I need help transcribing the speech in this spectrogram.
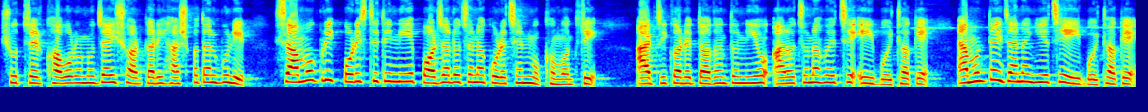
সূত্রের খবর অনুযায়ী সরকারি হাসপাতালগুলির সামগ্রিক পরিস্থিতি নিয়ে পর্যালোচনা করেছেন মুখ্যমন্ত্রী। আরজিকরের তদন্ত নিয়েও আলোচনা হয়েছে এই বৈঠকে। এমনটাই জানা গিয়েছে এই বৈঠকে।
